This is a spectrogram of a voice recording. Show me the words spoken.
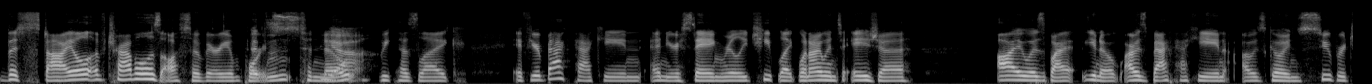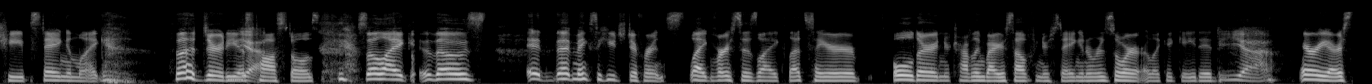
the style of travel is also very important to note yeah. because like if you're backpacking and you're staying really cheap, like when I went to Asia, I was by you know, I was backpacking, I was going super cheap, staying in like the dirtiest Yeah. hostels. Yeah. So like those it that makes a huge difference. Like versus like let's say you're older and you're traveling by yourself and you're staying in a resort or like a gated yeah. areas.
